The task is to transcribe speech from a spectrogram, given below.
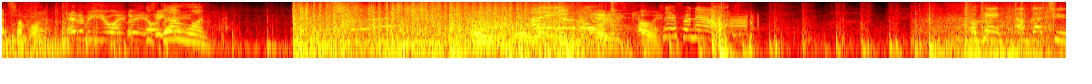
At some point. Enemy UAV overhead. Down one. Oh, Clear for now. Okay, I've got you.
